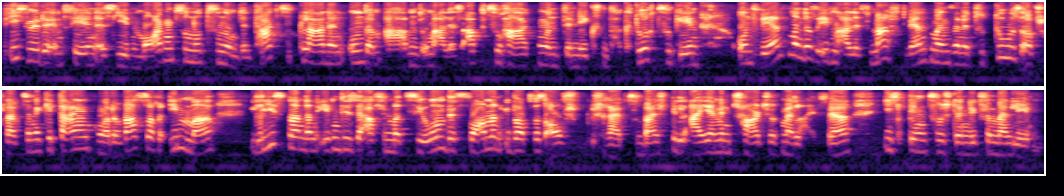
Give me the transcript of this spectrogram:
Ich würde empfehlen, es jeden Morgen zu nutzen, um den Tag zu planen und am Abend, um alles abzuhaken und den nächsten Tag durchzugehen. Und während man das eben alles macht, während man seine To-Dos aufschreibt, seine Gedanken oder was auch immer, liest man dann eben diese Affirmation, bevor man überhaupt was aufschreibt. Zum Beispiel, I am in charge of my life. Ja? Ich bin zuständig für mein Leben.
